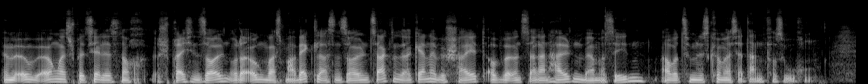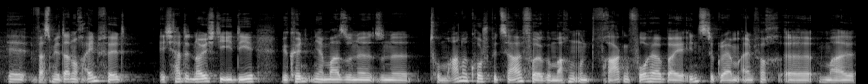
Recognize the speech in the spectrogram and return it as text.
wenn wir über irgendwas Spezielles noch sprechen sollen oder irgendwas mal weglassen sollen, sagt uns da gerne Bescheid, ob wir uns daran halten, werden wir sehen. Aber zumindest können wir es ja dann versuchen. Äh, was mir da noch einfällt, ich hatte neulich die Idee, wir könnten ja mal so eine, so eine Thomanerchor-Spezialfolge machen und fragen vorher bei Instagram einfach äh, mal,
